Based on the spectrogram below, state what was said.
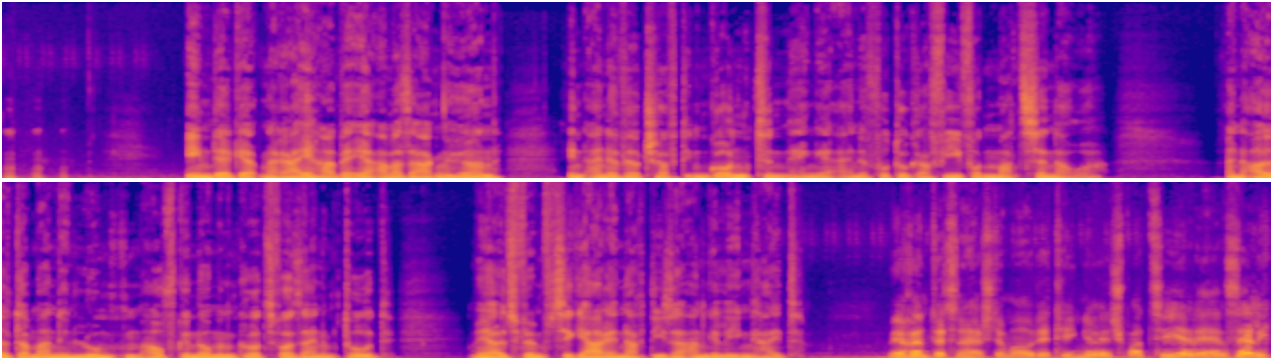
In der Gärtnerei habe er aber sagen hören, in einer Wirtschaft in Gonten hänge eine Fotografie von Matzenauer. Ein alter Mann in Lumpen, aufgenommen kurz vor seinem Tod. Mehr als 50 Jahre nach dieser Angelegenheit. Wir könnten das nächste Mal dort hingern spazieren, Herr Selig.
